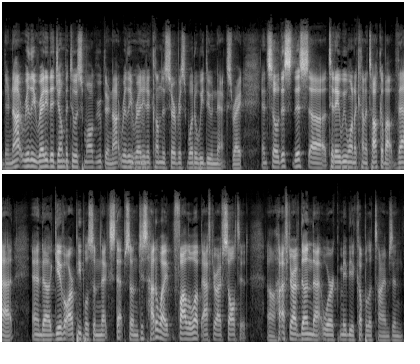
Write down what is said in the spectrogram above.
they're not really ready to jump into a small group they're not really mm-hmm. ready to come to service what do we do next right and so this this uh, today we want to kind of talk about that and uh, give our people some next steps on just how do I follow up after I've salted, uh, after I've done that work maybe a couple of times and.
